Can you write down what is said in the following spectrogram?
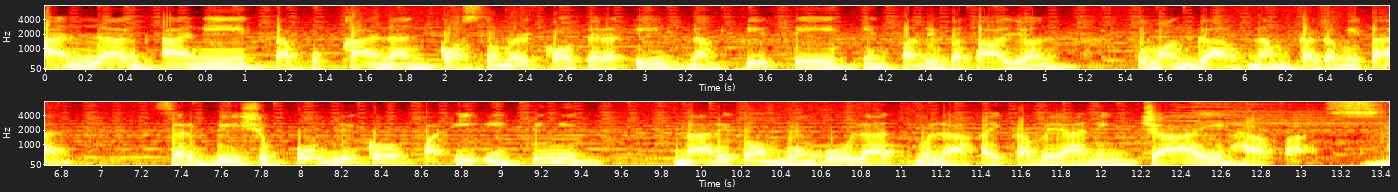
Anlag Ani Tapukanan Customer Cooperative ng 58 Infantry Battalion tumanggap ng kagamitan. Serbisyo publiko paiigtingin. Narito ang buong ulat mula kay kabayaning Jai Hapas.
